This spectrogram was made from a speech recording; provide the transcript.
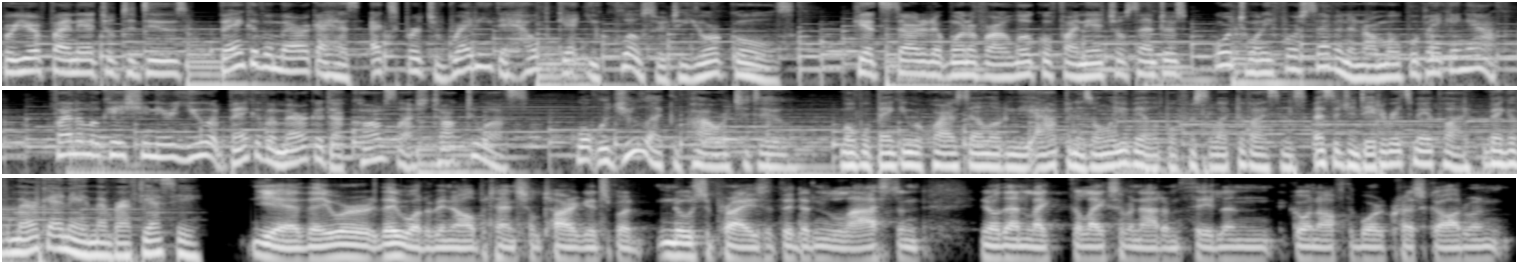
For your financial to-dos, Bank of America has experts ready to help get you closer to your goals. Get started at one of our local financial centers or 24-7 in our mobile banking app. Find a location near you at bankofamerica.com slash talk to us. What would you like the power to do? Mobile banking requires downloading the app and is only available for select devices. Message and data rates may apply. Bank of America and a member FDIC. Yeah, they were they would have been all potential targets, but no surprise that they didn't last. And you know, then like the likes of an Adam Thielen going off the board, Chris Godwin,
